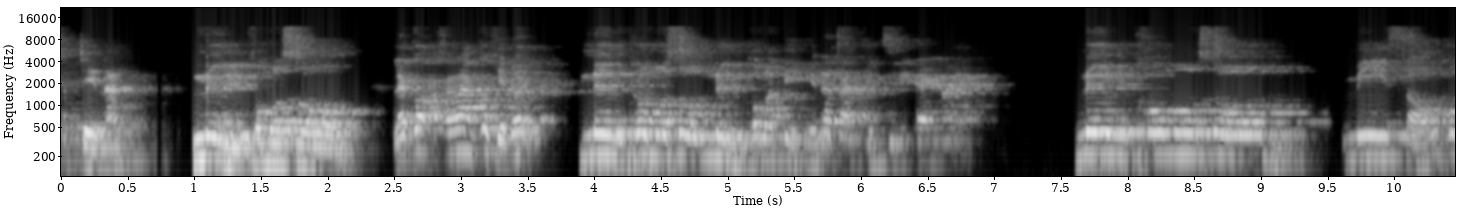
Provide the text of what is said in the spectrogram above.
ชัดเจนนะหนึ่งโครโมโซม แล้วก็ข้างล่างก็เขียนด้วยหนึ่งโครโมโซมหนึ่งโครมาติดเห็นอาจารย์เขียนสีแดงไหมหนึ่งโครโมโซมมีสองโคร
